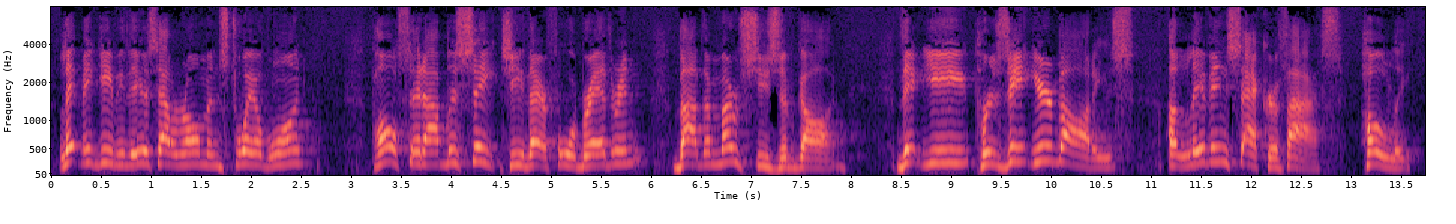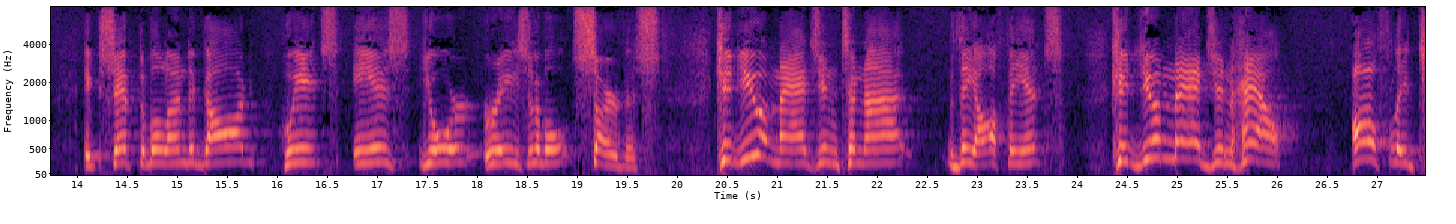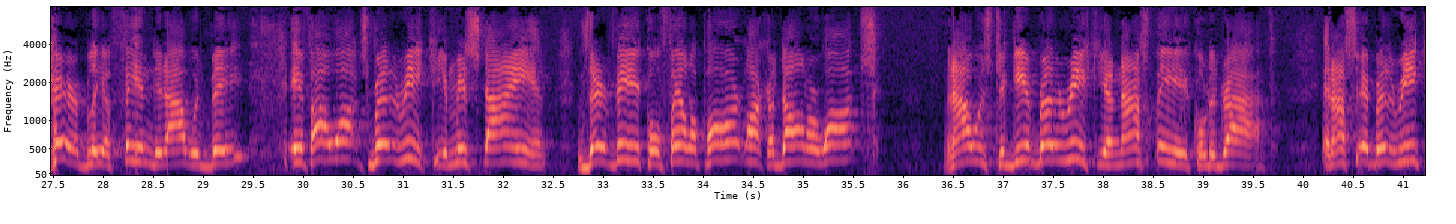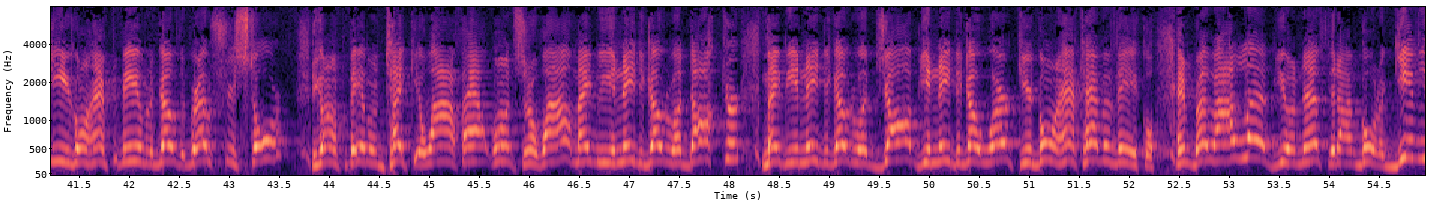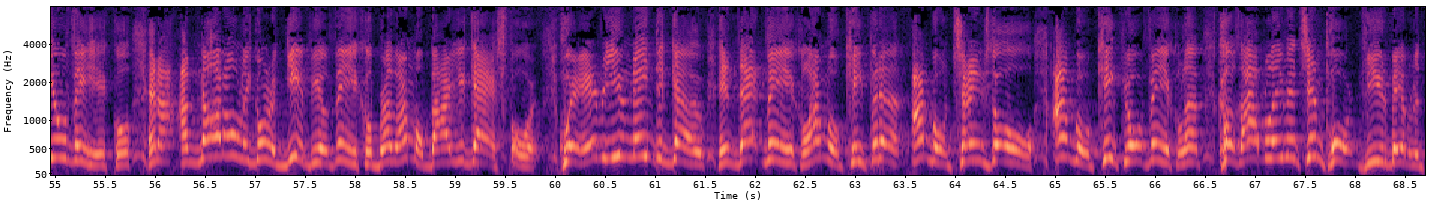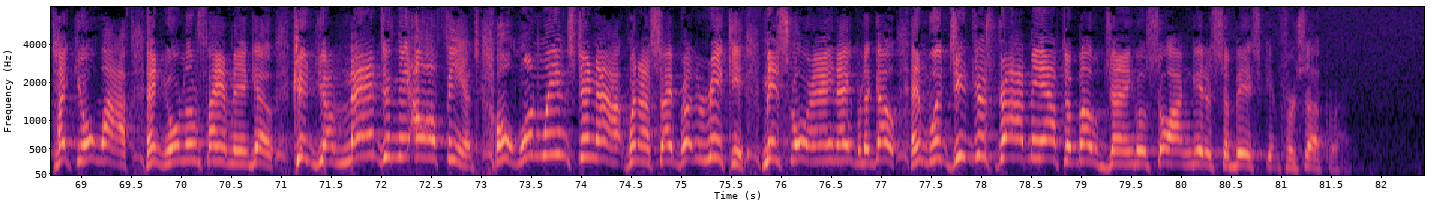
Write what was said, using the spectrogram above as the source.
Let me give you this out of Romans 12 1. Paul said, I beseech ye, therefore, brethren, by the mercies of God, that ye present your bodies a living sacrifice, holy, acceptable unto God, which is your reasonable service. Could you imagine tonight the offense? Could you imagine how awfully, terribly offended I would be if I watched Brother Ricky and Miss Diane, their vehicle fell apart like a dollar watch, and I was to give Brother Ricky a nice vehicle to drive. And I said, Brother Ricky, you're going to have to be able to go to the grocery store. You're going to have to be able to take your wife out once in a while. Maybe you need to go to a doctor. Maybe you need to go to a job. You need to go work. You're going to have to have a vehicle. And, brother, I love you enough that I'm going to give you a vehicle. And I, am not only going to give you a vehicle, brother, I'm going to buy you gas for it. Wherever you need to go in that vehicle, I'm going to keep it up. I'm going to change the oil. I'm going to keep your vehicle up because I believe it's important for you to be able to take your wife and your little little family and go. Could you imagine the offense on one Wednesday night when I say, Brother Ricky, Miss Laura ain't able to go, and would you just drive me out to Bojangles so I can get us a biscuit for supper?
